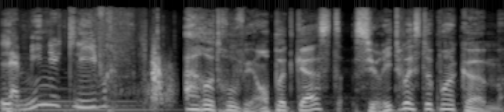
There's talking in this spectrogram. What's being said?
La Minute Livre. À retrouver en podcast sur itwest.com.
